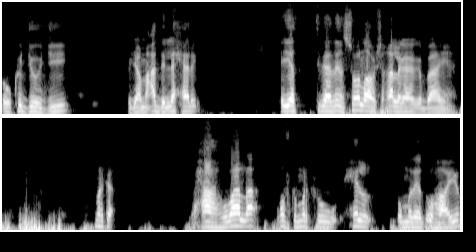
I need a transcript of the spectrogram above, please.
oo ka joojiyey oo jaamacaddii la xeri ayaad tidhaahdeen soo laabo shaqaa lagaaga baahan yahay marka waxaa hubaal ah qofka markuu xil ummadeed u haayo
